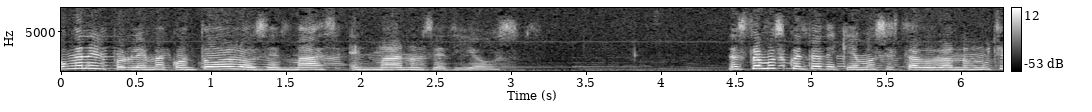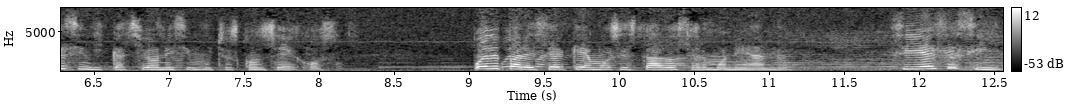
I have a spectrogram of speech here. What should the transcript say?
Pongan el problema con todos los demás en manos de Dios. Nos damos cuenta de que hemos estado dando muchas indicaciones y muchos consejos. Puede parecer que hemos estado sermoneando. Si es así,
